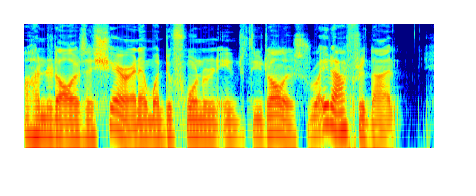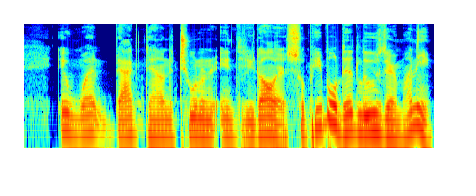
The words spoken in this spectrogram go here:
$100 a share and I went to $483. Right after that, it went back down to $283. So people did lose their money.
